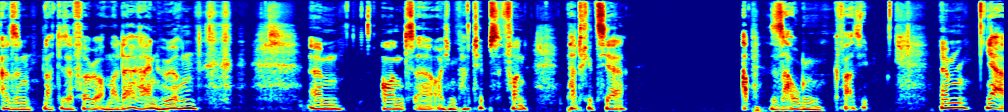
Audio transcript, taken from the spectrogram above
Also nach dieser Folge auch mal da reinhören ähm, und äh, euch ein paar Tipps von Patricia absaugen quasi. Ähm, ja,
